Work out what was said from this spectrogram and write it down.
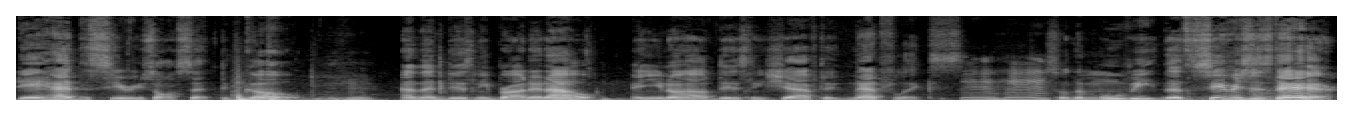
they had the series all set to go, Mm-hmm. and then Disney brought it out, and you know how Disney shafted Netflix. Mm-hmm. So the movie, the series is there.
